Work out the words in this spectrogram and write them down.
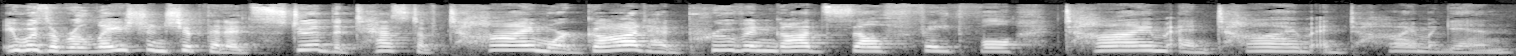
It was a relationship that had stood the test of time, where God had proven God's self faithful time and time and time again.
